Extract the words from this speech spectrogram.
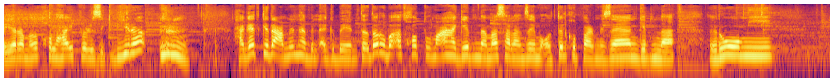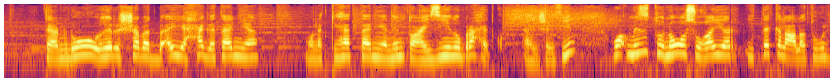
صغيرة ما ندخل هايبرز كبيرة. حاجات كده عاملينها بالأجبان. تقدروا بقى تحطوا معاها جبنة مثلا زي ما قلت لكم بارميزان جبنة رومي. تعملوه غير الشبت بأي حاجة تانية منكهات تانية اللي أنتوا عايزينه براحتكم. أهي شايفين؟ وميزته إن هو صغير يتاكل على طول.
